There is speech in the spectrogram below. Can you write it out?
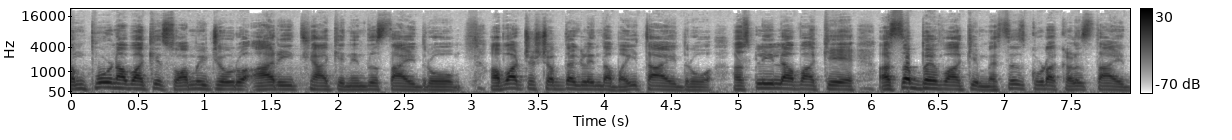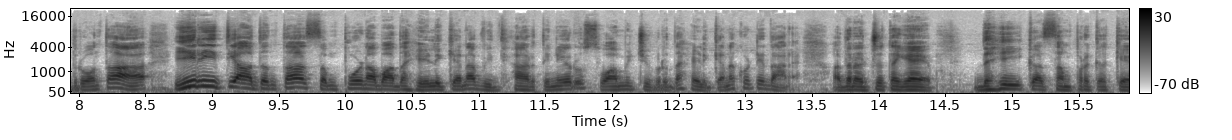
ಸಂಪೂರ್ಣವಾಗಿ ಸ್ವಾಮೀಜಿಯವರು ಆ ರೀತಿಯಾಗಿ ನಿಂದಿಸ್ತಾ ಇದ್ರು, ಅವಾಚ್ಯ ಶಬ್ದಗಳಿಂದ ಬೈತಾ ಇದ್ರು ಅಶ್ಲೀಲವಾಗಿ ಅಸಭ್ಯವಾಗಿ ಮೆಸೇಜ್ ಕೂಡ ಕಳಿಸ್ತಾ ಇದ್ರು ಅಂತ ಈ ರೀತಿಯಾದಂಥ ಸಂಪೂರ್ಣವಾದ ಹೇಳಿಕೆಯನ್ನು ವಿದ್ಯಾರ್ಥಿನಿಯರು ಸ್ವಾಮೀಜಿ ವಿರುದ್ಧ ಹೇಳಿಕೆಯನ್ನು ಕೊಟ್ಟಿದ್ದಾರೆ. ಅದರ ಜೊತೆಗೆ ದೈಹಿಕ ಸಂಪರ್ಕಕ್ಕೆ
